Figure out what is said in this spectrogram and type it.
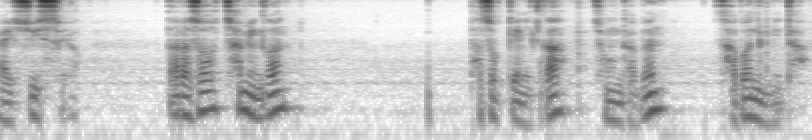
알 수 있어요. 따라서 참인 건 다섯 개니까 정답은 4번입니다.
